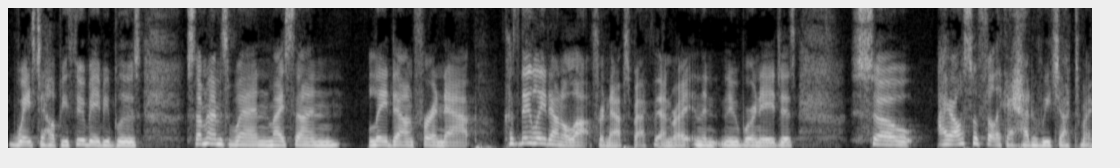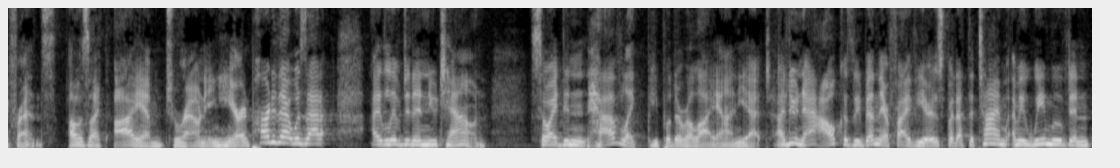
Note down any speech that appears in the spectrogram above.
ways to help you through baby blues, sometimes when my son lay down for a nap, because they lay down a lot for naps back then, right? In the newborn ages. So I also felt like I had to reach out to my friends. I was like, I am drowning here. And part of that was that I lived in a new town. So I didn't have like people to rely on yet. I do now because we've been there five years. But at the time, I mean, we moved in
